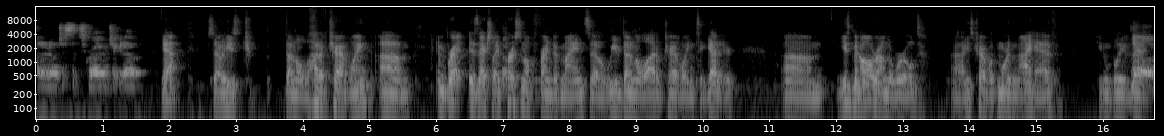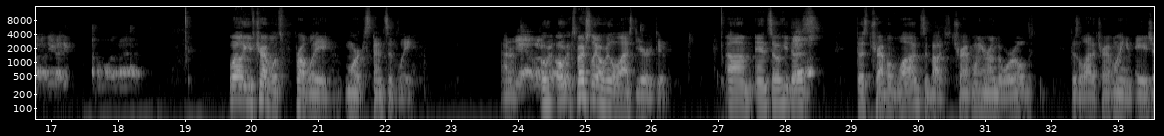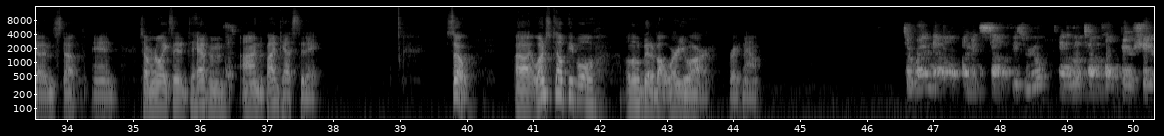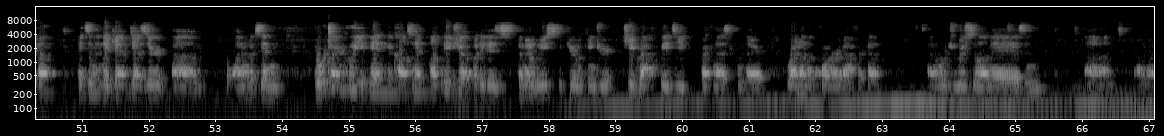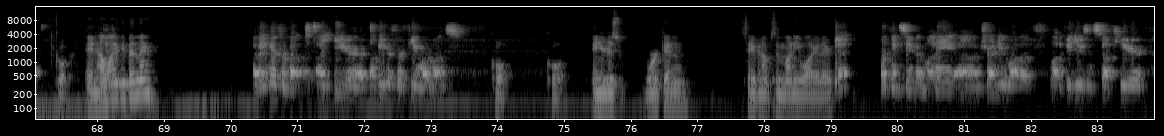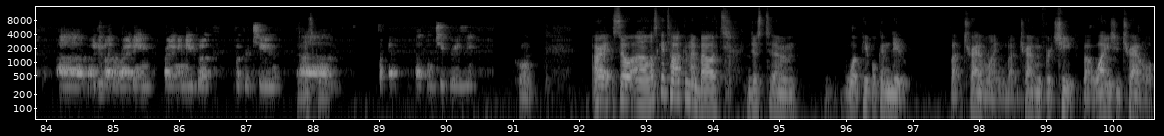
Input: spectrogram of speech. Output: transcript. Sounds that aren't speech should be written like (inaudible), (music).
I don't know, just subscribe and check it out. Yeah. So he's tr- done a lot of traveling. Um, and Brett is actually a personal friend of mine, so we've done a lot of traveling together. Um, he's been all around the world. Uh, he's traveled more than I have, if you can believe No, that. no, dude, I think more than I have. Well, you've traveled probably more extensively. I don't know. Yeah, over, over, especially over the last year or two. Um, and so he does Yeah. does travel vlogs about traveling around the world. Does a lot of traveling in Asia and stuff. And so I'm really excited to have him on the podcast today. So, uh, why don't you tell people a little bit about where you are right now? So right now I'm in South Israel in a little town called Beersheba. It's in the Negev Desert. Um, I don't know. It's in. We're technically in the continent of Asia, but it is the Middle East. If you're looking ge- geographically, it's you recognize it from there, right on the corner of Africa. I know where Jerusalem is, and uh, I don't know. Cool. And how long have you been there? I've been here for about a year. I'll be here for a few more months. Cool. Cool. And you're just working, saving up some money while you're there? Yeah, working, saving up money. Um, trying to do a lot of a lot of videos and stuff here. Um, I do a lot of writing, writing a new book, book or two. That's cool. Um, yeah, nothing too crazy. Cool. All right, so uh, let's get talking about just um, what people can do about traveling, about traveling for cheap, about why you should travel,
